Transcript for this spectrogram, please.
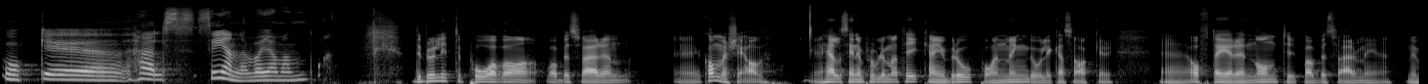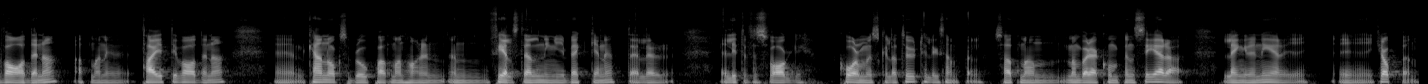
Och eh, hälsenor, vad gör man då? Det beror lite på vad, vad besvären eh, kommer sig av. Hälseneproblematik kan ju bero på en mängd olika saker. Eh, ofta är det någon typ av besvär med, med vaderna, att man är tajt i vaderna. Eh, det kan också bero på att man har en, en felställning i bäckenet eller är lite för svag kårmuskulatur till exempel. Så att man, man börjar kompensera längre ner i, i kroppen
